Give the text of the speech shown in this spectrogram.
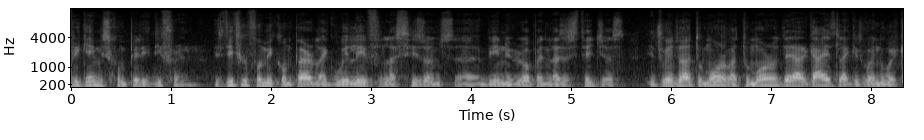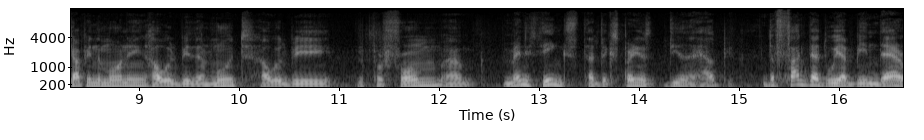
Every game is completely different. It's difficult for me to compare like we live last seasons uh, being in Europe and last stages. It's going to happen tomorrow, but tomorrow there are guys like it's going to wake up in the morning. How will be their mood? How will be perform? Um, many things that the experience didn't help you. The fact that we have been there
